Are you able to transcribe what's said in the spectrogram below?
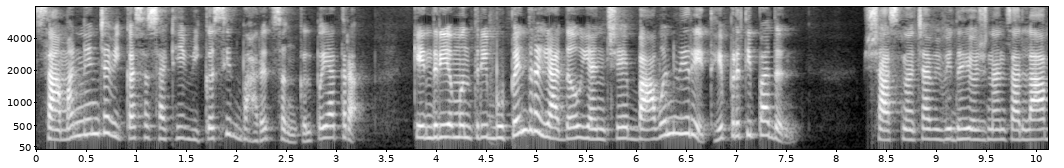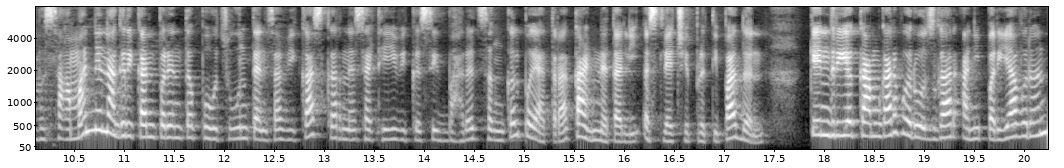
सामान्यांच्या विकासासाठी विकसित भारत संकल्प यात्रा. केंद्रीय मंत्री भूपेंद्र यादव यांचे बावनवीर येथे प्रतिपादन. शासनाच्या विविध योजनांचा लाभ सामान्य नागरिकांपर्यंत पोहोचवून त्यांचा विकास करण्यासाठी विकसित भारत संकल्प यात्रा काढण्यात आली असल्याचे प्रतिपादन केंद्रीय कामगार व रोजगार आणि पर्यावरण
